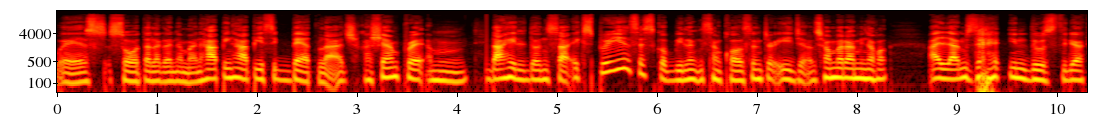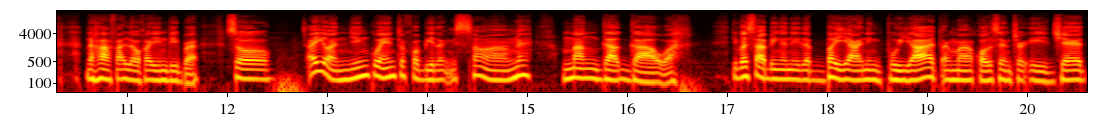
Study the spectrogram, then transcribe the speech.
US. So talaga naman, happy-happy si Betla. At saka syempre, um, dahil doon sa experiences ko bilang isang call center agent, so marami na ako alam sa industriya. Nakakaloka yun, di ba? So, ayun, yung kwento ko bilang isang manggagawa. Di ba sabi nga nila, bayaning puyat ang mga call center agent.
